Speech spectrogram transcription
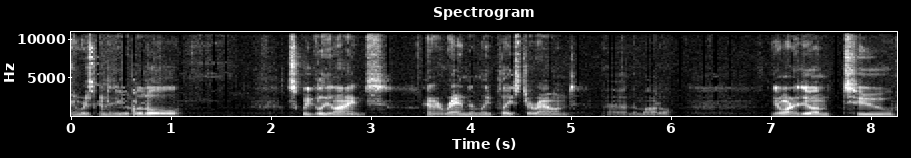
And we're just going to do little squiggly lines kind of randomly placed around uh, the model. You don't want to do them too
